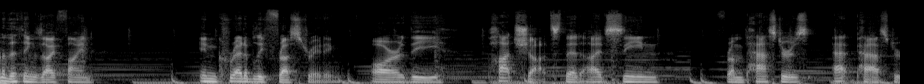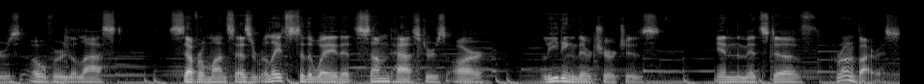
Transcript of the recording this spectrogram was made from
One of the things I find incredibly frustrating are the pot shots that I've seen from pastors at pastors over the last several months as it relates to the way that some pastors are leading their churches in the midst of coronavirus.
